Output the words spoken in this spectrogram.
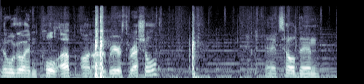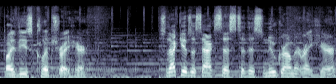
And we'll go ahead and pull up on our rear threshold. And it's held in by these clips right here. So that gives us access to this new grommet right here.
